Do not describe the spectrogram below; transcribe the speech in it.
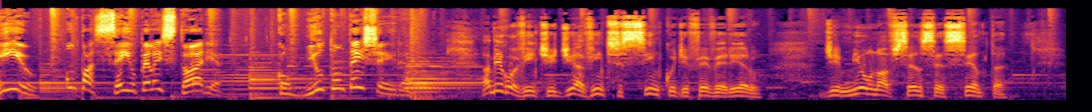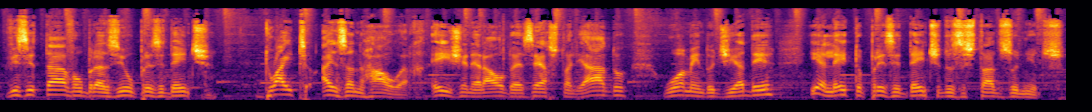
Rio, um passeio pela história, com Milton Teixeira. Amigo ouvinte, dia 25 de fevereiro de 1960, visitava o Brasil o presidente Dwight Eisenhower, ex-general do Exército Aliado, o homem do dia D e eleito presidente dos Estados Unidos.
